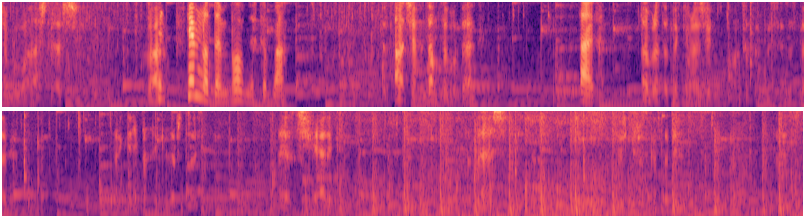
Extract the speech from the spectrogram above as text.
To było nasz też warp. Ciemnodębowy chyba. A, ciemny dom to był, tak? Tak. Dobra, to w takim razie... Co to ktoś sobie zostawił? Węgiel i patyki, zawsze coś. To jest świerk. To też. Ktoś brzuska sobie. To jest...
